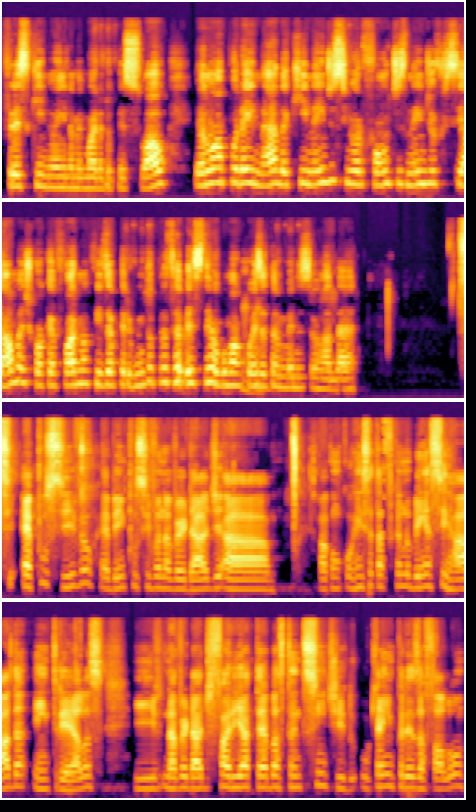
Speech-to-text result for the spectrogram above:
fresquinho aí na memória do pessoal. Eu não apurei nada aqui, nem de senhor Fontes, nem de oficial, mas de qualquer forma fiz a pergunta para saber se tem alguma coisa uhum. também no seu radar. É possível, é bem possível, na verdade. A a concorrência está ficando bem acirrada entre elas e, na verdade, faria até bastante sentido. O que a empresa falou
